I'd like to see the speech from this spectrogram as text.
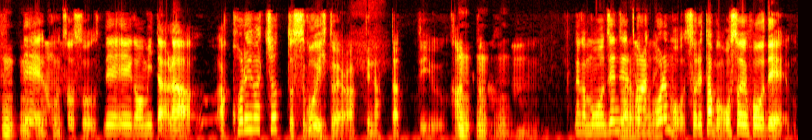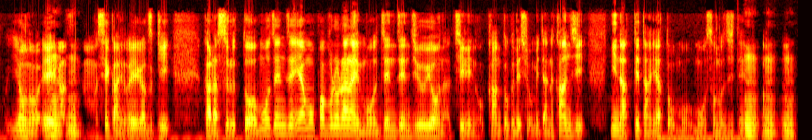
うんうんで、うんうんそうそう。で、映画を見たら、あ、これはちょっとすごい人やなってなったっていう感じかな。うんうんうんうんなんかもう全然、ね俺もそれ多分遅い方で、世の映画、うんうん世界の映画好きからすると、もう全然、いやもうパブロ・ララインもう全然重要なチリの監督でしょ、みたいな感じになってたんやと思う、もうその時点で。うんうんうん。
